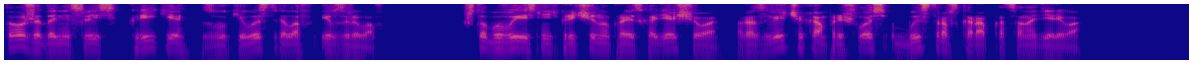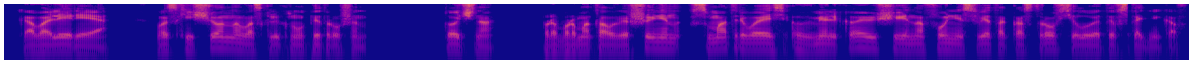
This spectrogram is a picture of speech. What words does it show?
тоже донеслись крики, звуки выстрелов и взрывов. Чтобы выяснить причину происходящего, разведчикам пришлось быстро вскарабкаться на дерево. «Кавалерия!» — восхищенно воскликнул Петрушин. «Точно!» — пробормотал Вершинин, всматриваясь в мелькающие на фоне света костров силуэты всадников.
